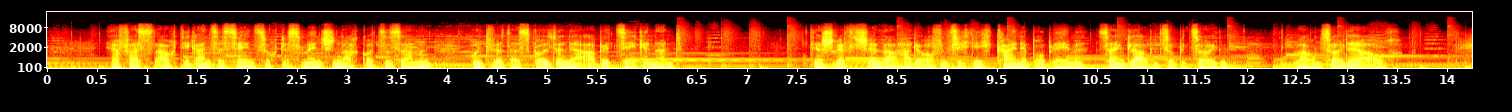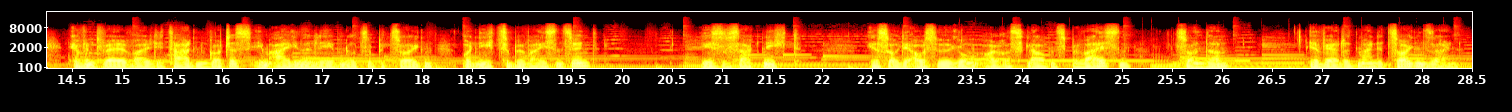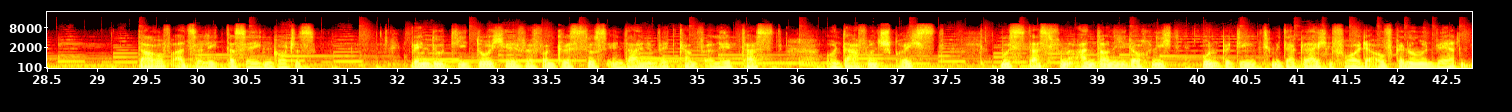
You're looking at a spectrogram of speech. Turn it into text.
er fasst auch die ganze Sehnsucht des Menschen nach Gott zusammen und wird das goldene ABC genannt. Der Schriftsteller hatte offensichtlich keine Probleme, sein Glauben zu bezeugen. Warum sollte er auch? Eventuell, weil die Taten Gottes im eigenen Leben nur zu bezeugen und nicht zu beweisen sind? Jesus sagt nicht, ihr sollt die Auswirkungen eures Glaubens beweisen, sondern ihr werdet meine Zeugen sein. Darauf also liegt der Segen Gottes. Wenn du die Durchhilfe von Christus in deinem Wettkampf erlebt hast und davon sprichst, muss das von anderen jedoch nicht unbedingt mit der gleichen Freude aufgenommen werden.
